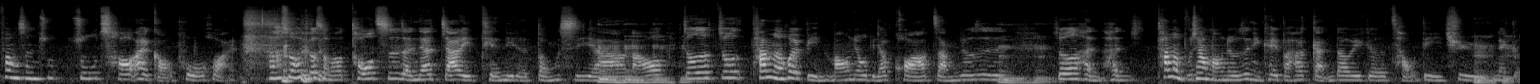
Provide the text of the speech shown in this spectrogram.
放生猪猪超爱搞破坏，他说就什么偷吃人家家里田里的东西啊，然后嗯就是就他们会比牦牛比较夸张，就是、就是很很，他们不像牦牛，是你可以把它赶到一个草地去嗯那个，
